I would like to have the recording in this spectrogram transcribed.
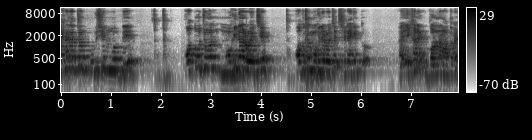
এক হাজার জন পুরুষের মধ্যে কতজন মহিলা রয়েছে, কতজন মহিলা রয়েছে সেটা কিন্তু এখানে গণনার মাধ্যমে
